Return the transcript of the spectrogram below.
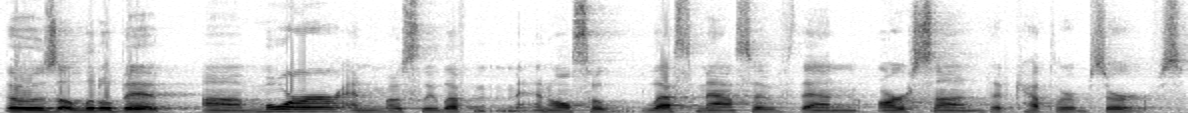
those a little bit uh, more and mostly left, and also less massive than our sun that Kepler observes.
